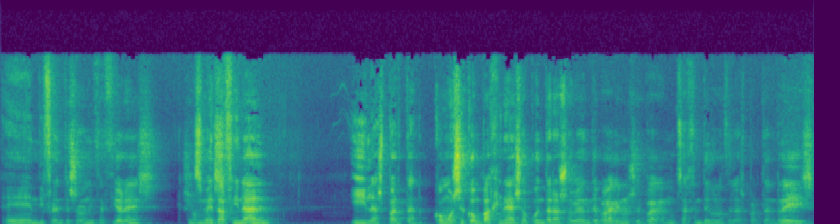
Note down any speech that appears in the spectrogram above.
en diferentes organizaciones, que son Meta Final y la Spartan. ¿Cómo se compagina eso? Cuéntanos, obviamente, para que no sepa, que mucha gente conoce la Spartan Race.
